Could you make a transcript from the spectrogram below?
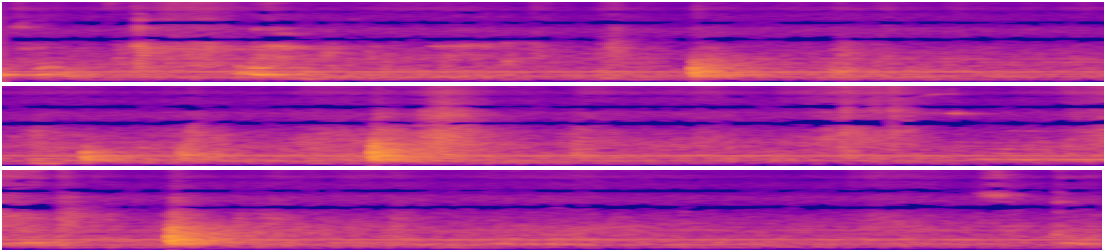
是的。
